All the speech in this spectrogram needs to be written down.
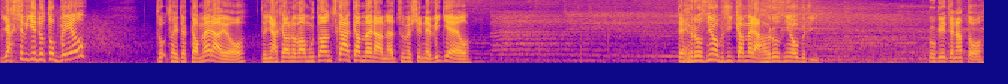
Jak se vidět, kdo to byl? To, tady ta kamera, jo? To je nějaká nová mutantská kamera, ne? To jsem ještě neviděl. To je hrozně obří kamera, hrozně obří. Koukejte na to.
